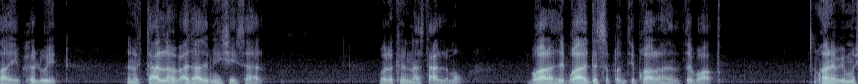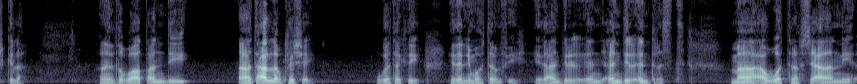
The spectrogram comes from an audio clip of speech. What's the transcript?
طيب حلوين. انك تتعلم بعد هذا مي شيء سهل. ولا كل الناس تعلموا. يبغى له يبغى له discipline يبغى له انضباط. وأنا بي مشكلة. الانضباط عندي أنا أتعلم كل شيء. وقلتها كثير. إذا إني مهتم فيه. إذا عندي ال- عندي ال interest ما عودت نفسي على إني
